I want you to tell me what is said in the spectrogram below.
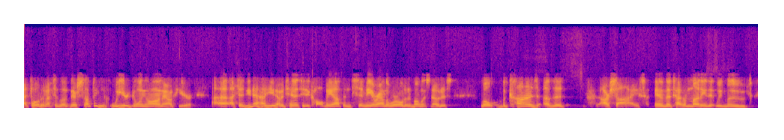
I told him, I said, look, there's something weird going on out here. Uh, I said, you know how you have a tendency to call me up and send me around the world at a moment's notice? Well, because of the our size and the type of money that we moved –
